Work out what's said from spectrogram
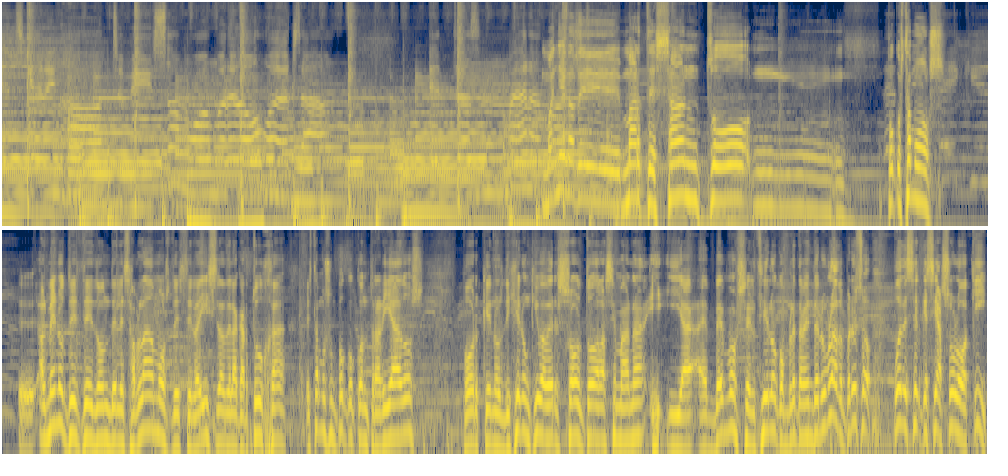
It's getting hard to be someone. Mañana de martes santo, mm, poco estamos, eh, al menos desde donde les hablamos, desde la isla de la Cartuja, estamos un poco contrariados porque nos dijeron que iba a haber sol toda la semana y, y, ah, vemos el cielo completamente nublado. Pero eso puede ser que sea solo aquí,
